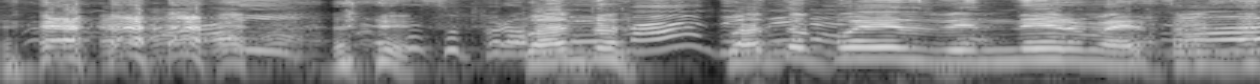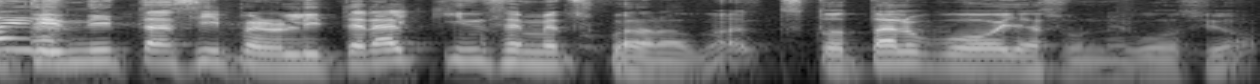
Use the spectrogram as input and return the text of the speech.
Ay, ese es su ¿Cuánto, problema. cuánto puedes vender, maestro? Tu tiendita sí, pero literal 15 metros cuadrados. Total, voy a su negocio,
